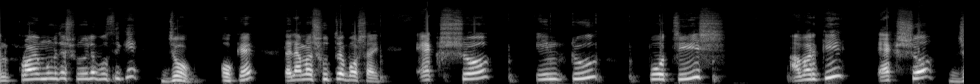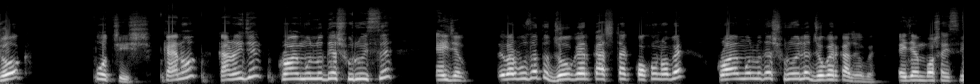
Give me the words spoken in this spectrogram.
and ক্রয় মূল্য দিয়ে শুরু হলে বলছে কি, যোগ। ওকে তাহলে আমরা সূত্রে বসাই। একশো ইন্টু পঁচিশ, আবার কি? একশো যোগ পঁচিশ। কেন? কারণ এই যে ক্রয় মূল্য দিয়ে শুরু হয়েছে এই যে, এবার বুঝলা তো যোগের কাজটা কখন হবে? ক্রয় মূল্য দিয়ে শুরু হইলে যোগের কাজ হবে। এই যে আমি বসাইছি।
